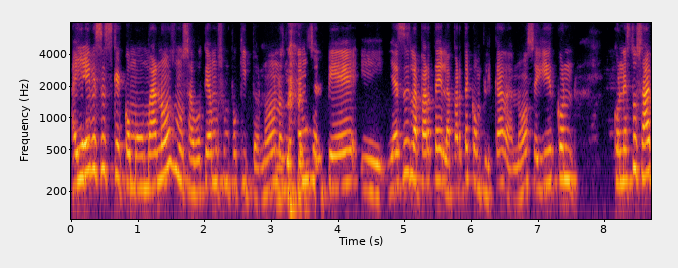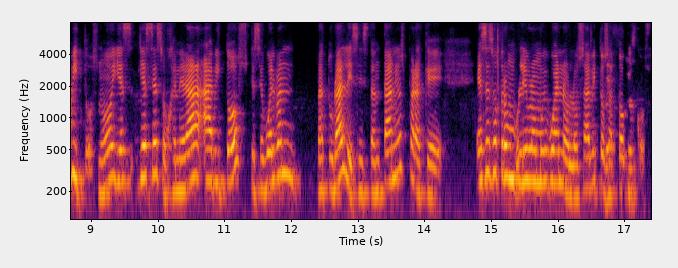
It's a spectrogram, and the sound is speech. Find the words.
ahí hay veces que como humanos nos saboteamos un poquito, ¿no? Nos metemos el pie y, esa es la parte, la parte complicada, ¿no? Seguir con, con estos hábitos, ¿no? Y es, y es eso, generar hábitos que se vuelvan naturales, instantáneos, para que... Ese es otro libro muy bueno, Los hábitos atómicos.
